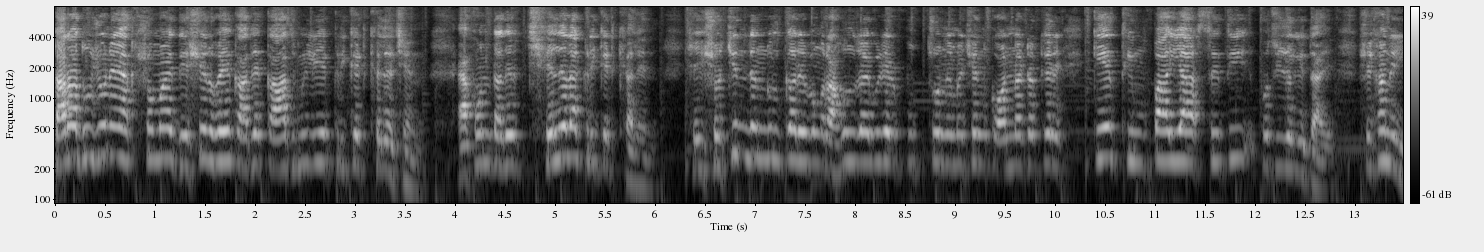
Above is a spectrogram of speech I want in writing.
তারা দুজনে একসময় দেশের হয়ে কাঁধে কাঁধ মিলিয়ে ক্রিকেট খেলেছেন। এখন তাদের ছেলেরা ক্রিকেট খেলেন। সেই সচিন তেন্ডুলকর এবং রাহুল দ্রাবিড়ের পুত্র নেমেছেন কর্ণাটকের কে থিম্পাইয়া স্মৃতি প্রতিযোগিতায়। সেখানেই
